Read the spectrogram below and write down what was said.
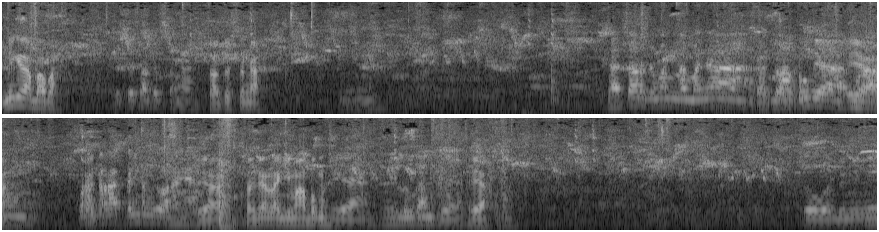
Ini kita berapa? Itu satu setengah. Satu setengah. Gacor cuman namanya Gacor. mabung ya. Iya. Kurang, kurang keras kenceng suaranya. Ya, soalnya lagi mabung. Iya. Ngilu kan dia. Ya. Tuh Wambi Mini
